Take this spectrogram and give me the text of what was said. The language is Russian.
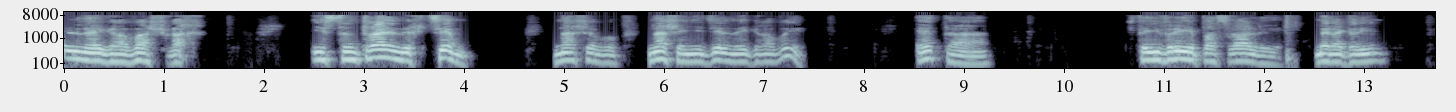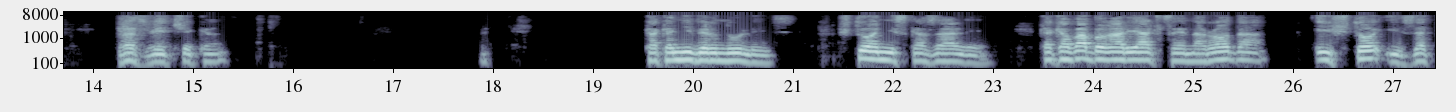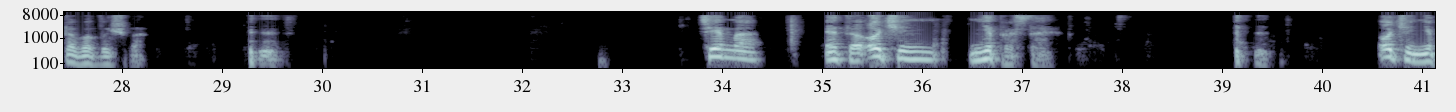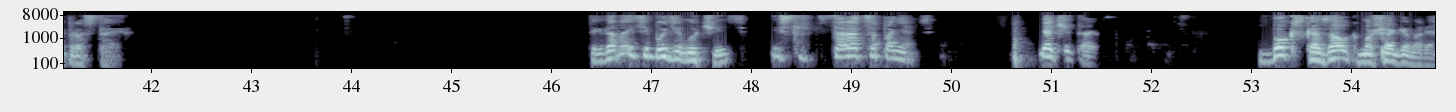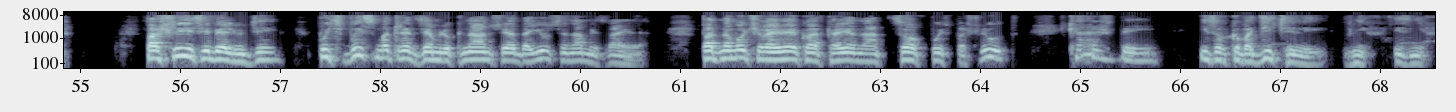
недельная глава Шрах. Из центральных тем нашего, нашей недельной главы это, что евреи послали Мераглим, разведчика, как они вернулись, что они сказали, какова была реакция народа и что из этого вышло. Тема это очень непростая. Очень непростая. Так давайте будем учить и стараться понять. Я читаю. Бог сказал к Моше, говоря, пошли себе людей, пусть высмотрят землю к нам, что я даю сынам Израиля. По одному человеку от колена отцов пусть пошлют, каждый из руководителей в них, из них.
